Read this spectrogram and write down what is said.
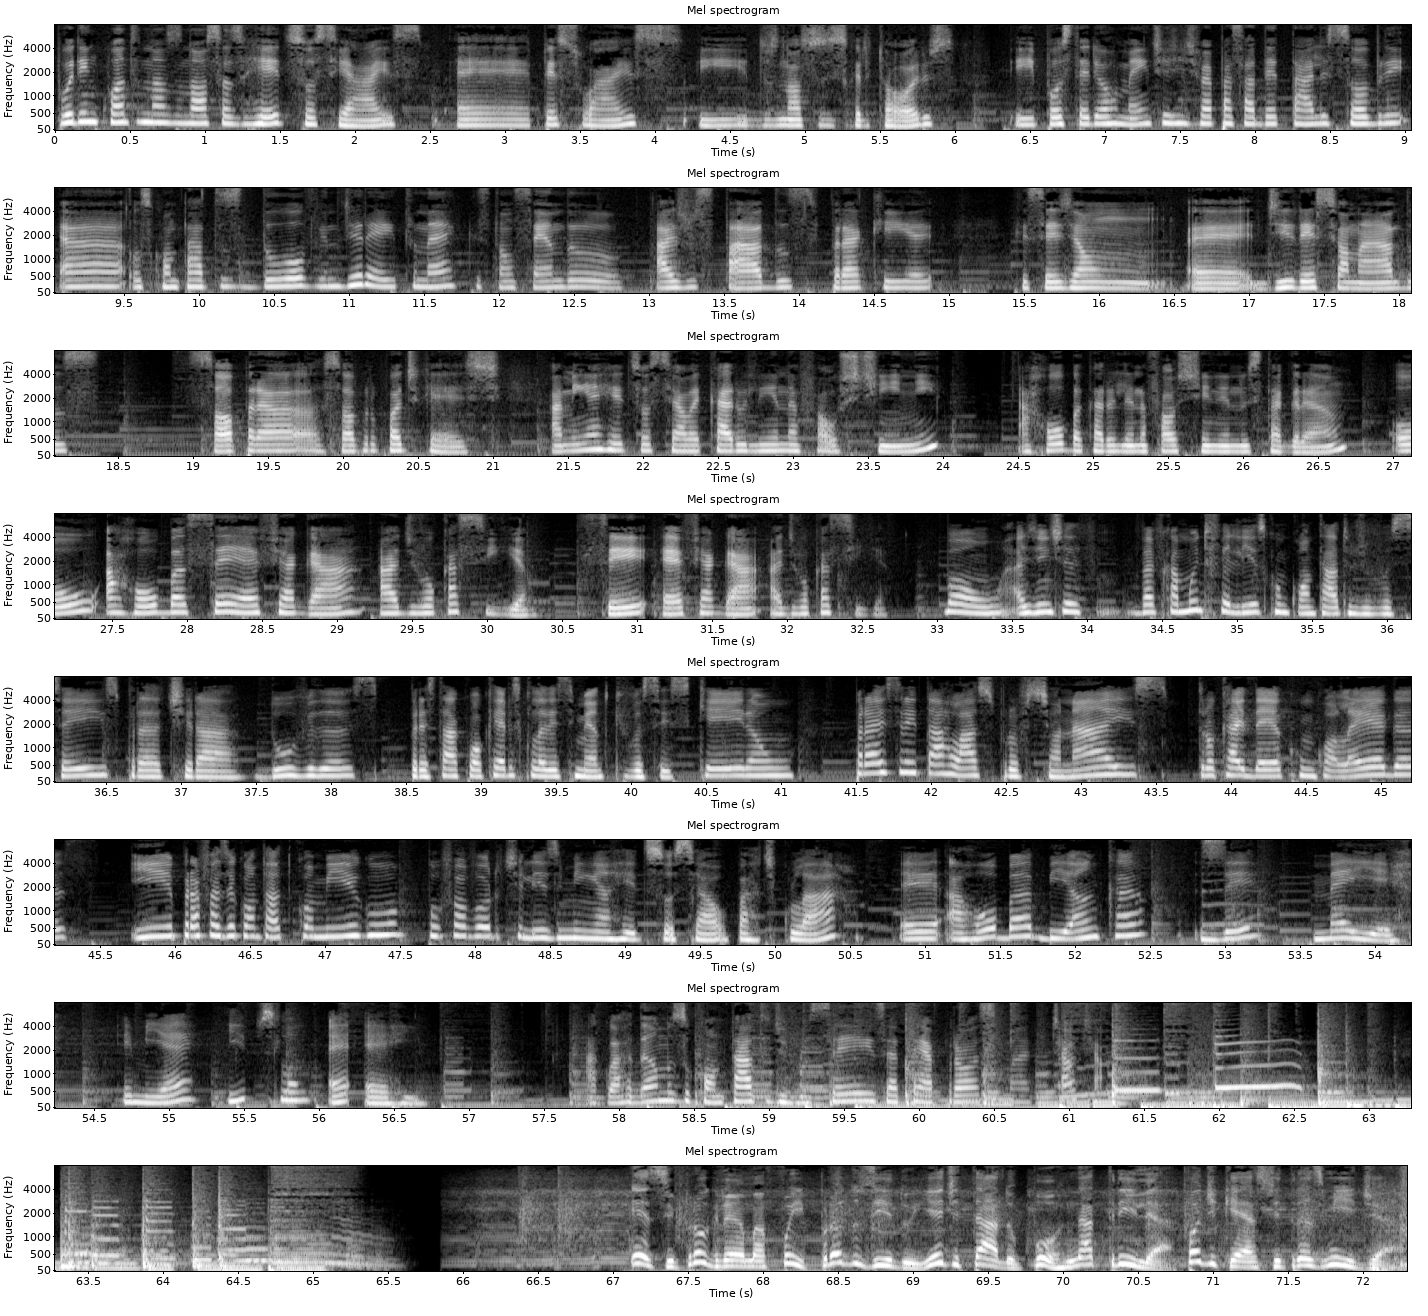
Por enquanto, nas nossas redes sociais é, pessoais e dos nossos escritórios. E posteriormente a gente vai passar detalhes sobre a, os contatos do Ouvindo Direito, né? Que estão sendo ajustados para que, que sejam é, direcionados só para só o podcast. A minha rede social é Carolina Faustini, arroba Carolina Faustini no Instagram, ou arroba CFH Advocacia. CFH Advocacia. Bom, a gente vai ficar muito feliz com o contato de vocês para tirar dúvidas, prestar qualquer esclarecimento que vocês queiram, para estreitar laços profissionais, trocar ideia com colegas e para fazer contato comigo, por favor, utilize minha rede social particular, é Bianca Z Meyer, M-E-Y-E-R. Aguardamos o contato de vocês. Até a próxima. Tchau, tchau. Esse programa foi produzido e editado por Na Trilha, podcast Transmídia.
